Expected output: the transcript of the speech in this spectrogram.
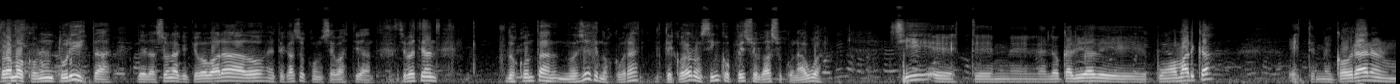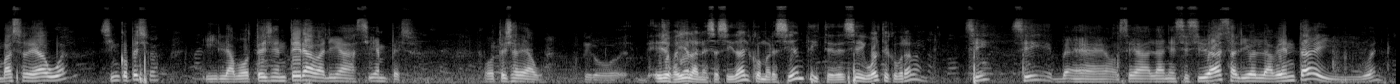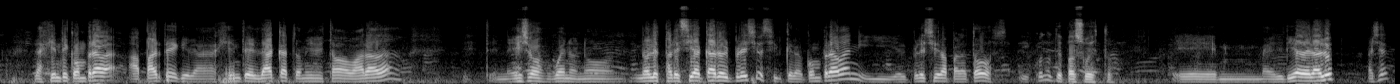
Encontramos con un turista de la zona que quedó varado, en este caso con Sebastián. Sebastián, nos contás, ¿nos decías que nos cobras, te cobraron 5 pesos el vaso con agua? Sí, este, en, en la localidad de Pumamarca este, me cobraron un vaso de agua, 5 pesos, y la botella entera valía 100 pesos, botella de agua. Pero ellos veían la necesidad, el comerciante, y te decía igual te cobraban. Sí, sí, eh, o sea, la necesidad salió en la venta y bueno, la gente compraba, aparte de que la gente del DACA también estaba varada, este, ellos, bueno, no, no les parecía caro el precio, decir, que la compraban y el precio era para todos. ¿Y cuándo te pasó esto? Eh, el día de la luz, ayer.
